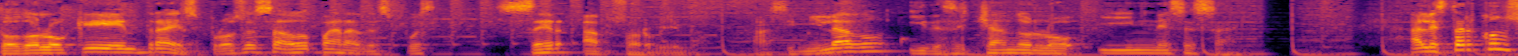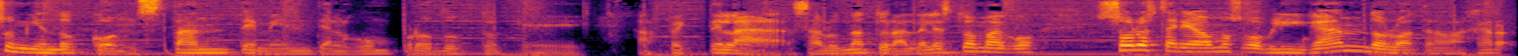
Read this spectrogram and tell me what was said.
Todo lo que entra es procesado para después ser absorbido, asimilado y desechando lo innecesario. Al estar consumiendo constantemente algún producto que afecte la salud natural del estómago, solo estaríamos obligándolo a trabajar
